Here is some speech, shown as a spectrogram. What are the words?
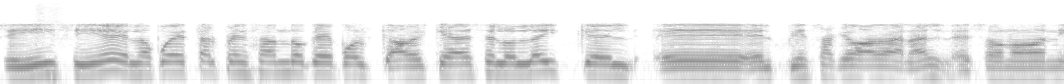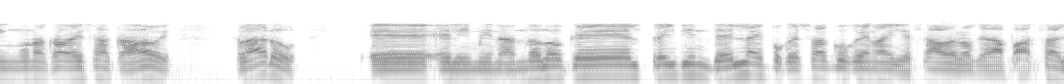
Sí, sí, él no puede estar pensando que por haber que hacer los Lakers, eh, él piensa que va a ganar. Eso no en ninguna cabeza cabe. Claro, eh, eliminando lo que es el trading deadline, porque es algo que nadie sabe lo que va a pasar.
